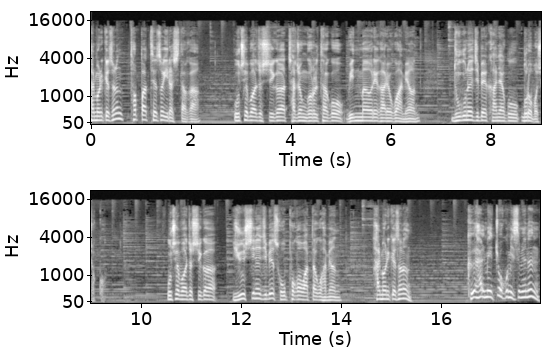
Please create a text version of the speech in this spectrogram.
할머니께서는 텃밭에서 일하시다가 우체부 아저씨가 자전거를 타고 윗마을에 가려고 하면 누구네 집에 가냐고 물어보셨고 우체부 아저씨가 유씨네 집에 소포가 왔다고 하면 할머니께서는 그 할매 조금 있으면은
